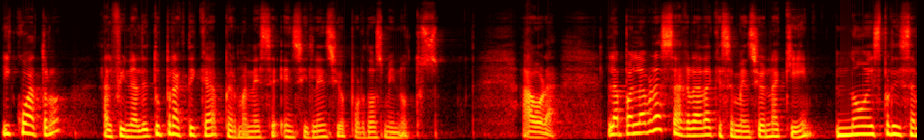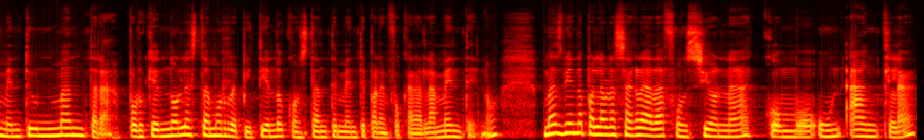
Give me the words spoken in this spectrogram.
Y cuatro, al final de tu práctica, permanece en silencio por dos minutos. Ahora, la palabra sagrada que se menciona aquí no es precisamente un mantra, porque no la estamos repitiendo constantemente para enfocar a la mente, ¿no? Más bien la palabra sagrada funciona como un ancla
